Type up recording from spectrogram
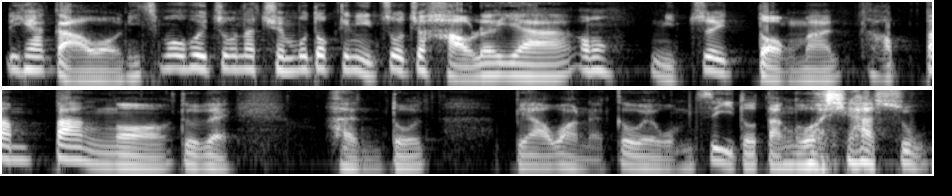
厉害搞哦，你这么会做，那全部都给你做就好了呀。哦，你最懂嘛，好棒棒哦，对不对？很多不要忘了，各位，我们自己都当过下属，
